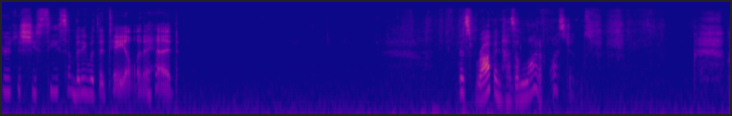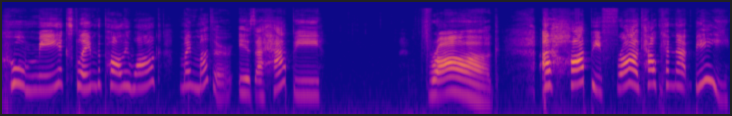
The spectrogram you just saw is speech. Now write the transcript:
Where does she see somebody with a tail and a head? This robin has a lot of questions. Who, me? exclaimed the pollywog. My mother is a happy frog. A happy frog! How can that be?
